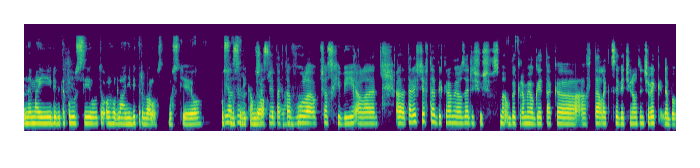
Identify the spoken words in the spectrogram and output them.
nemají, kdyby takovou sílu, to odhodlání, vytrvalost prostě, jo. Já se někam přesně, tak ta vůle občas chybí, ale uh, tady ještě v té Bikram když už jsme u Bikram jogy, tak uh, v té lekci většinou ten člověk, nebo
